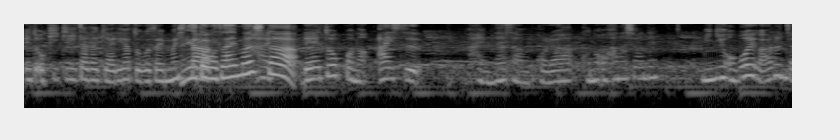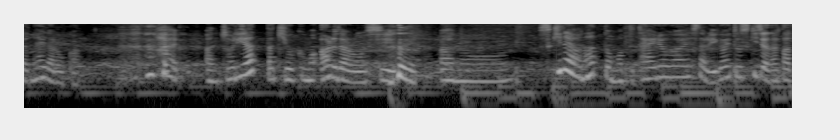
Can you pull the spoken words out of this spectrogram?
えっとお聞きいただきありがとうございました。ありがとうございました、はい、冷凍庫のアイス。はい皆さんこれはこのお話はね身に覚えがあるんじゃないだろうか。はい。あの取り合った記憶もあるだろうしあのー好きだよなと思って大量買いしたら意外と好きじゃなかっ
